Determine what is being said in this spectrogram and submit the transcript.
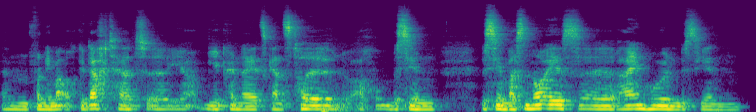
ähm, von dem er auch gedacht hat, äh, ja, wir können da jetzt ganz toll auch ein bisschen, bisschen was Neues äh, reinholen, ein bisschen,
